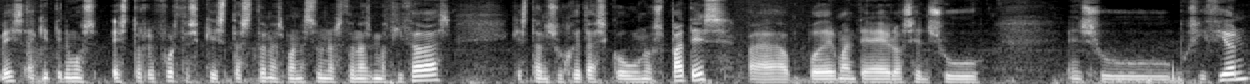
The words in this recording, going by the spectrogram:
¿Veis? Aquí tenemos estos refuerzos, que estas zonas van a ser unas zonas macizadas, que están sujetas con unos pates para poder mantenerlos en su, en su posición.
